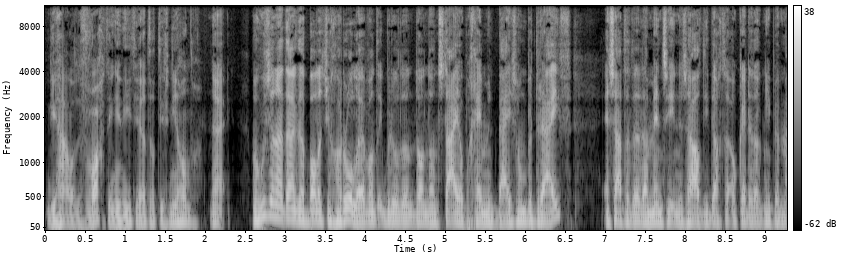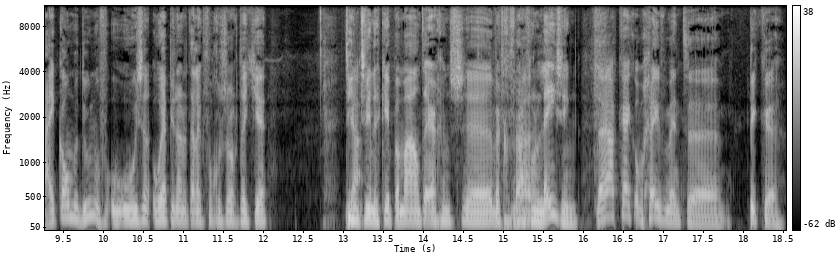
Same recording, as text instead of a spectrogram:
die halen de verwachtingen niet. Ja, dat is niet handig. Nee. Maar hoe is dan uiteindelijk dat balletje gaan rollen? Want ik bedoel, dan, dan, dan sta je op een gegeven moment bij zo'n bedrijf. En zaten er dan mensen in de zaal die dachten, oké, dat ook niet bij mij komen doen? Of hoe, hoe, is dat, hoe heb je dan uiteindelijk voor gezorgd dat je 10, Ja. 20 keer per maand ergens eh, werd gevraagd Ja. voor lezing? Nou ja, kijk, op een gegeven moment eh, pikken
